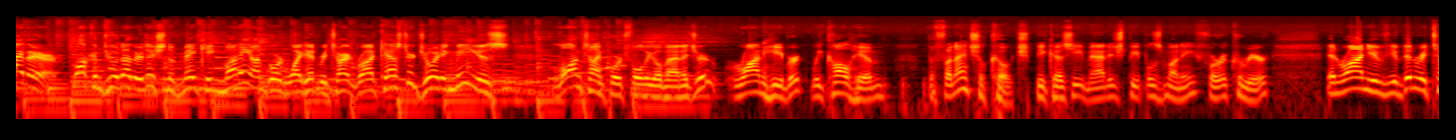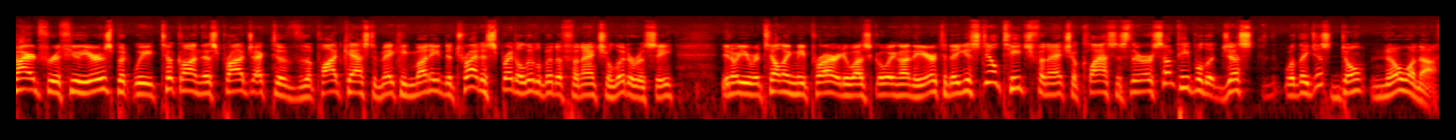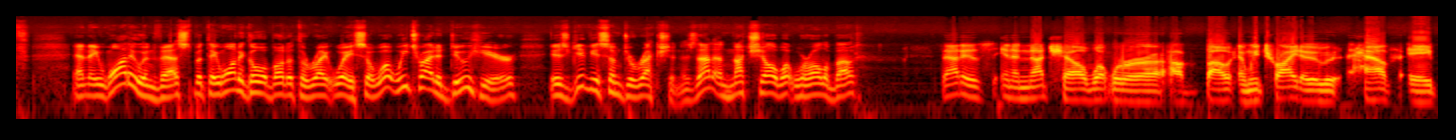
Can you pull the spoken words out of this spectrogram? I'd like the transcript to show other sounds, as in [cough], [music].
Hi there. Welcome to another edition of Making Money. I'm Gord Whitehead, retired broadcaster. Joining me is longtime portfolio manager Ron Hebert. We call him the financial coach because he managed people's money for a career. And Ron, you've you've been retired for a few years, but we took on this project of the podcast of making money to try to spread a little bit of financial literacy. You know, you were telling me prior to us going on the air today, you still teach financial classes. There are some people that just well, they just don't know enough. And they want to invest, but they want to go about it the right way. So what we try to do here is give you some direction. Is that a nutshell what we're all about? That is, in a nutshell, what we're uh, about, and we try to have a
